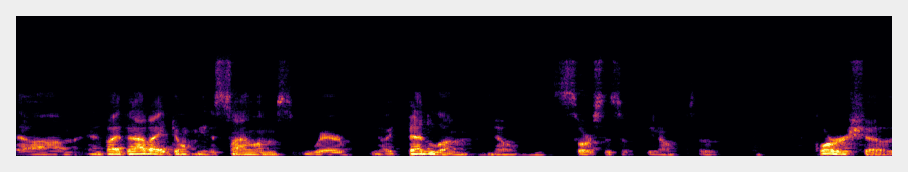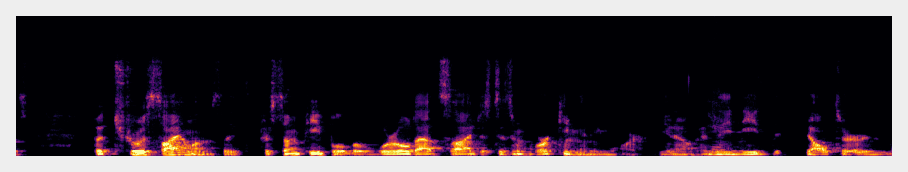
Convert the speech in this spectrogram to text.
Um, and by that, I don't mean asylums where, you know, like Bedlam, you know, sources of, you know, sort of horror shows. But true asylums, like for some people, the world outside just isn't working anymore, you know, and yeah. they need the shelter and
